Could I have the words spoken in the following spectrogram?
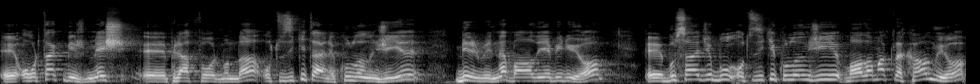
e, ortak bir mesh e, platformunda 32 tane kullanıcıyı birbirine bağlayabiliyor. E, bu sadece bu 32 kullanıcıyı bağlamakla kalmıyor.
